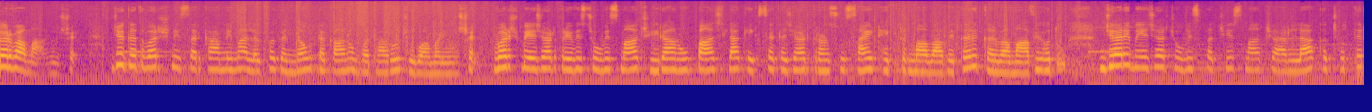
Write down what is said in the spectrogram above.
કરવામાં આવ્યું છે. જે ગત વર્ષની સરખામણીમાં લગભગ નવ ટકાનો વધારો જોવા મળ્યો છે. વર્ષ બે હજાર ત્રેવીસ ચોવીસમાં જીરાનું પાંચ લાખ એકસઠ હજાર ત્રણસો સાઠ હેક્ટરમાં વાવેતર કરવામાં આવ્યું હતું. જ્યારે બે હજાર ચોવીસ પચીસમાં ચાર લાખ છોતેર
